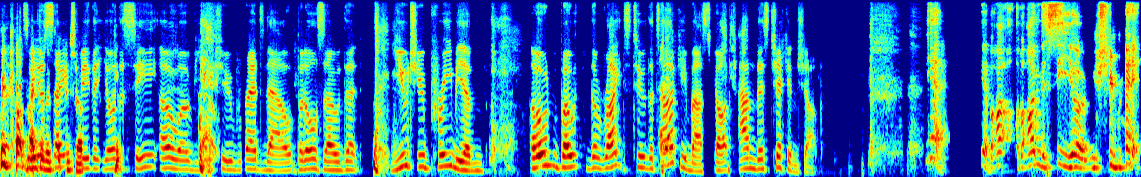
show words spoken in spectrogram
we got So back you're the saying to me that you're the CEO of YouTube Red now, but also that YouTube Premium own both the rights to the turkey mascot and this chicken shop. yeah, yeah, but, I, but I'm the CEO of YouTube Red.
